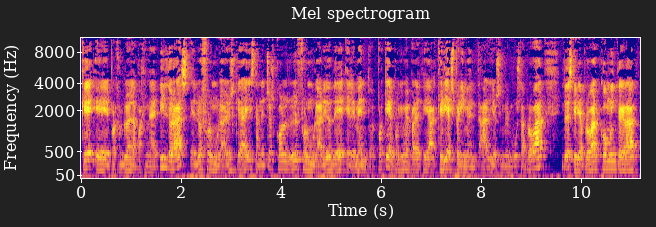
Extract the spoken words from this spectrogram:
que, eh, por ejemplo, en la página de píldoras, eh, los formularios que hay están hechos con el formulario de Elementor. ¿Por qué? Porque me parecía, quería experimentar, yo siempre me gusta probar, entonces quería probar cómo integrar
